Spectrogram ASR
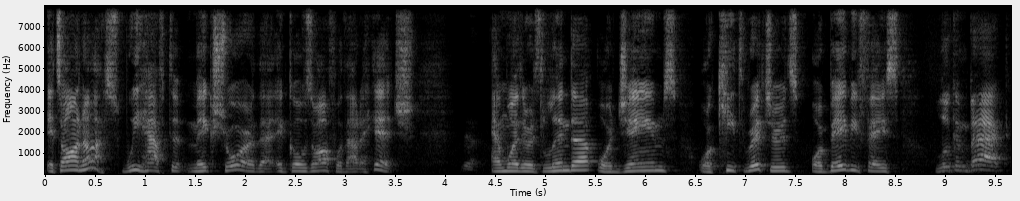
It's on us. We have to make sure that it goes off without a hitch. Yeah. And whether it's Linda or James or Keith Richards or Babyface looking back,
